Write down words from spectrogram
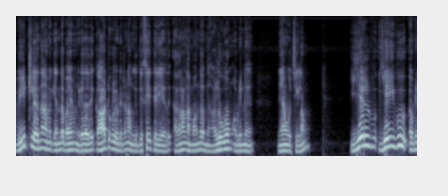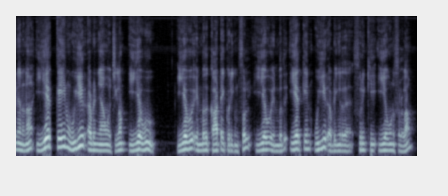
வீட்டில் இருந்தால் நமக்கு எந்த பயமும் கிடையாது. காட்டுக்குள்ள நமக்கு திசை தெரியாது. அதனால் நம்ம வந்து அந்த அழுவோம் அப்படின்னு ஞாபகம் வச்சுக்கலாம். இயல்பு இயைவு அப்படின்னு என்னன்னா இயற்கையின் உயிர் அப்படின்னு ஞாபகம் வச்சுக்கலாம். இயவு. இயவு என்பது காட்டை குறிக்கும் சொல். இயவு என்பது இயற்கையின் உயிர் அப்படிங்கிறத சுருக்கி இயவுன்னு சொல்லலாம்.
